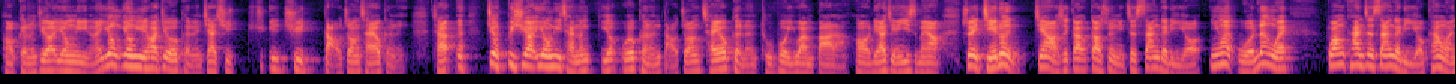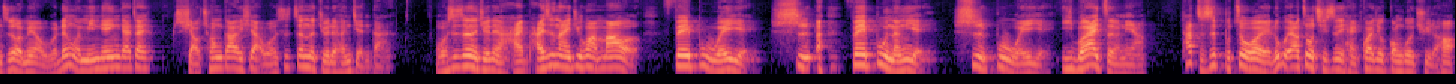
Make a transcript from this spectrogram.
好，可能就要用力了。用用力的话，就有可能下去去去倒装才有可能，才就必须要用力才能有有可能倒装，才有可能突破一万八了。哦，了解意思没有？所以结论，姜老师告告诉你这三个理由，因为我认为光看这三个理由，看完之后没有，我认为明天应该再小冲高一下。我是真的觉得很简单，我是真的觉得还还是那一句话，猫儿非不为也，是呃，非不能也，是不为也，以不爱者娘。他只是不做而已，如果要做，其实很快就攻过去了哈。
